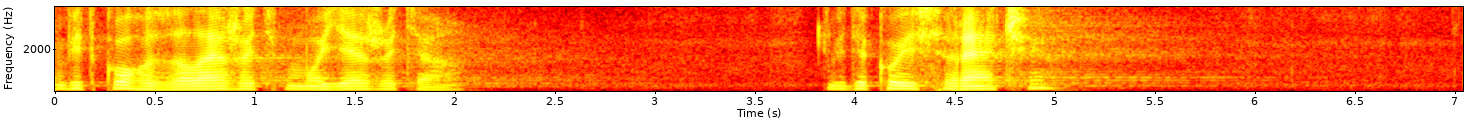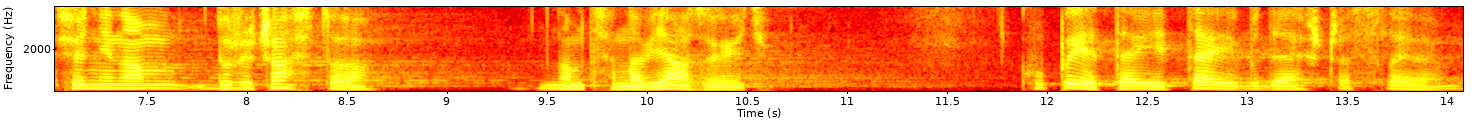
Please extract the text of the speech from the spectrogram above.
Від кого залежить моє життя? Від якоїсь речі? Сьогодні нам дуже часто нам це нав'язують. Купи те і те, і будеш щасливим.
